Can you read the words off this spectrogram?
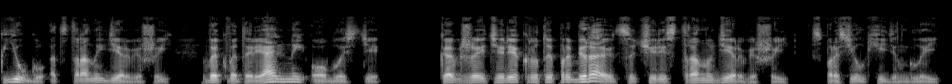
к югу от страны Дервишей, в экваториальной области как же эти рекруты пробираются через страну дервишей? — спросил Хидинглей. —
